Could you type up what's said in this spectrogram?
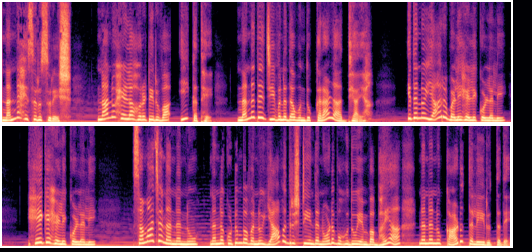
ನನ್ನ ಹೆಸರು ಸುರೇಶ್. ನಾನು ಹೇಳ ಹೊರಟಿರುವ ಈ ಕಥೆ ನನ್ನದೇ ಜೀವನದ ಒಂದು ಕರಾಳ ಅಧ್ಯಾಯ. ಇದನ್ನು ಯಾರ ಬಳಿ ಹೇಳಿಕೊಳ್ಳಲಿ? ಹೇಗೆ ಹೇಳಿಕೊಳ್ಳಲಿ? ಸಮಾಜ ನನ್ನನ್ನು, ನನ್ನ ಕುಟುಂಬವನ್ನು ಯಾವ ದೃಷ್ಟಿಯಿಂದ ನೋಡಬಹುದು ಎಂಬ ಭಯ ನನ್ನನ್ನು ಕಾಡುತ್ತಲೇ ಇರುತ್ತದೆ.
